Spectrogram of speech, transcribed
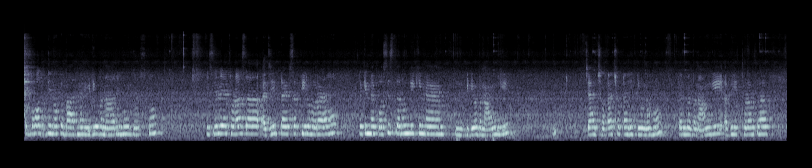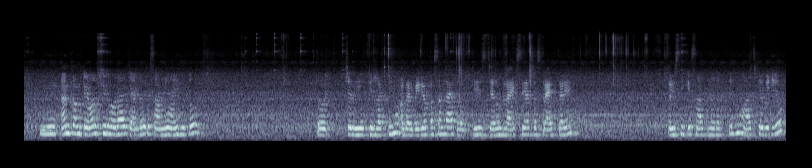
तो बहुत दिनों के बाद मैं वीडियो बना रही हूँ दोस्तों। इसीलिए थोड़ा सा अजीब टाइप सा फील हो रहा है, लेकिन मैं कोशिश करूँगी कि मैं वीडियो बनाऊँगी। चाहे छोटा छोटा ही क्यों ना हो, पर मैं बनाऊँगी। अभी थोड़ा सा अनकम्फर्टेबल फील हो रहा है कैमरे के सामने आई हूँ तो। तो चलिए फिर रखती हूँ। अगर वीडियो पसंद आए तो प्लीज़ ज़रूर लाइक शेयर सब्सक्राइब करें। तो इसी के साथ मैं रखती हूँ आज का वीडियो।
